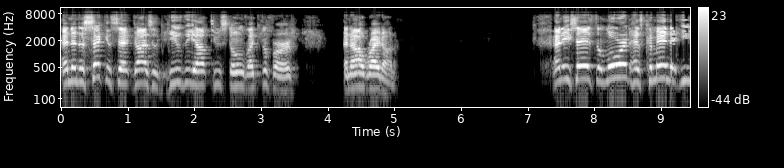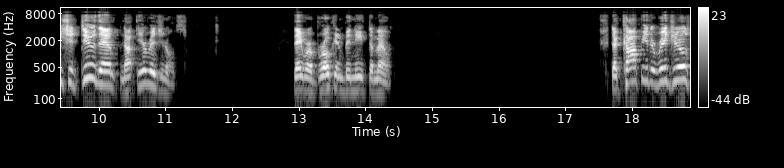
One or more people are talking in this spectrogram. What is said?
And then the second set, God says, hew thee out two stones like the first, and I'll write on them. And he says, the Lord has commanded ye should do them, not the originals. They were broken beneath the mount. The the originals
